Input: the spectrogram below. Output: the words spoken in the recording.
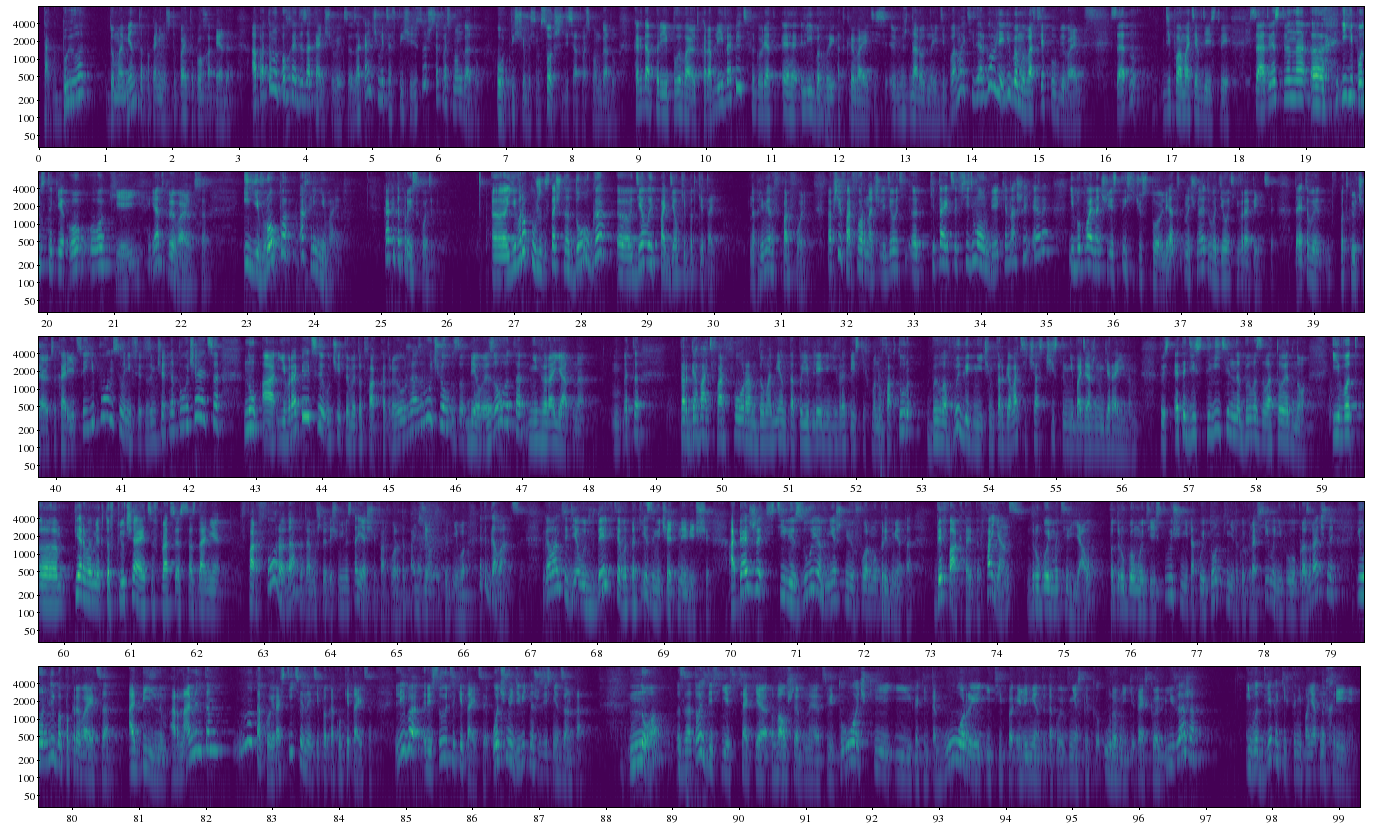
Так было, до момента, пока не наступает эпоха Эда. А потом эпоха Эда заканчивается. Заканчивается в 1968 году, о, 1868 году, когда приплывают корабли европейцев и говорят, э, либо вы открываетесь международной дипломатии и торговле, либо мы вас всех поубиваем. Со, ну, дипломатия в действии. Соответственно, э, и японцы такие, о, окей, и открываются. И Европа охреневает. Как это происходит? Э, Европа уже достаточно долго э, делает подделки под Китай. Например, в фарфоре. Вообще фарфор начали делать э, китайцы в 7 веке нашей эры, и буквально через 1100 лет начинают его делать европейцы. До этого подключаются корейцы и японцы, у них все это замечательно получается. Ну а европейцы, учитывая тот факт, который я уже озвучил, белое золото невероятно. Это торговать фарфором до момента появления европейских мануфактур было выгоднее, чем торговать сейчас чистым небодяжным героином. То есть это действительно было золотое дно. И вот э, первыми, кто включается в процесс создания фарфора, да, потому что это еще не настоящий фарфор, это подделки под него, это голландцы. Голландцы делают в Дельфте вот такие замечательные вещи. Опять же, стилизуя внешнюю форму предмета. Де-факто это фаянс, другой материал, по-другому действующий, не такой тонкий, не такой красивый, не полупрозрачный. И он либо покрывается обильным орнаментом, ну такой растительный, типа как у китайцев, либо рисуются китайцы. Очень удивительно, что здесь нет зонта. Но зато здесь есть всякие волшебные цветочки и какие-то горы и типа элементы такой в несколько уровней китайского пейзажа. И вот две каких-то непонятных хрени.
